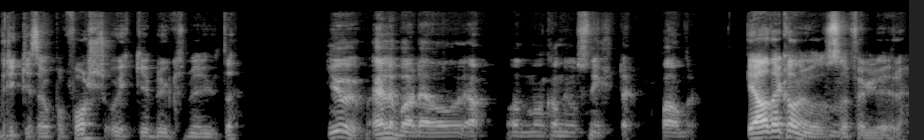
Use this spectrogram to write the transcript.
drikke seg opp på vors og ikke bruke så mye ute. Jo, jo. Eller bare det å Ja, at man kan jo snylte på andre. Ja, det kan du jo selvfølgelig gjøre.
